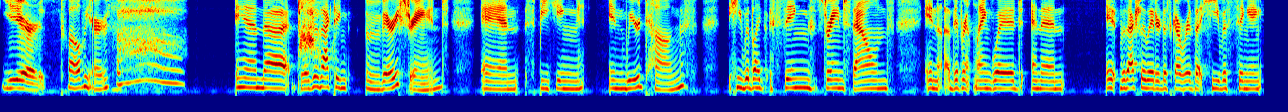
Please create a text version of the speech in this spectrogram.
years. 12 years. and uh, George was acting very strange and speaking in weird tongues he would like sing strange sounds in a different language. And then it was actually later discovered that he was singing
